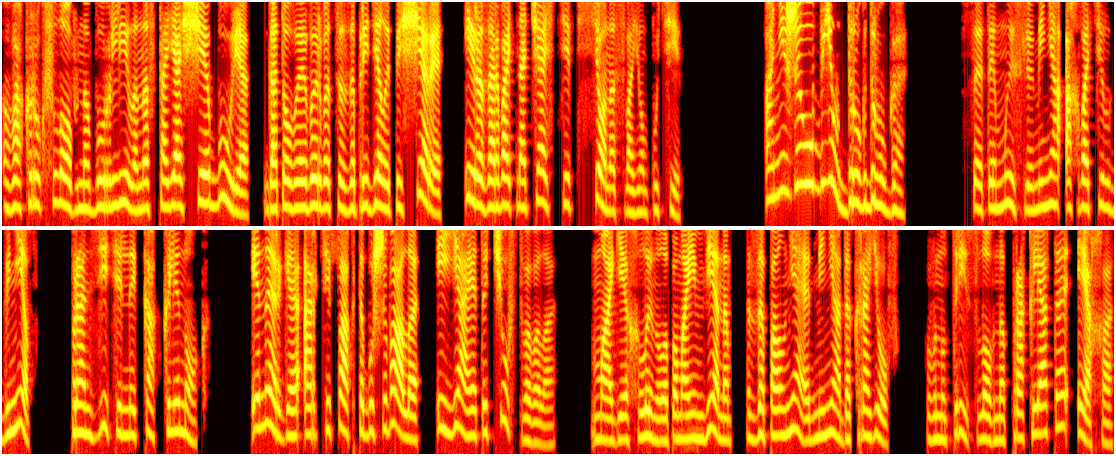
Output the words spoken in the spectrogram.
Вокруг словно бурлила настоящая буря, готовая вырваться за пределы пещеры и разорвать на части все на своем пути. «Они же убьют друг друга!» С этой мыслью меня охватил гнев, пронзительный как клинок. Энергия артефакта бушевала, и я это чувствовала. Магия хлынула по моим венам, заполняя меня до краев. Внутри, словно проклятое эхо,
